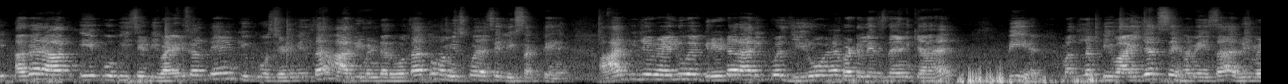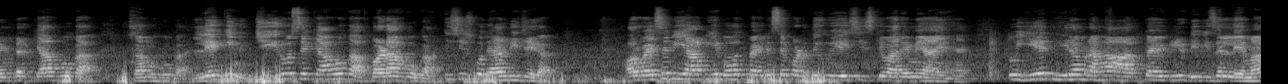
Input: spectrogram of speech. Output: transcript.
कि अगर आप ए को बी से डिवाइड करते हैं क्यू को सेट मिलता है आर रिमाइंडर होता है तो हम इसको ऐसे लिख सकते हैं। आर की जो वैल्यू है ग्रेटर आर इक्वल ज़ीरो है बट लेस देन क्या है? बी है। मतलब डिवाइजर से हमेशा रिमाइंडर क्या होगा? कम होगा। लेकिन ज़ीरो से क्या होगा? बड़ा होगा। इस चीज़ को ध्यान दीजिएगा। और वैसे भी आप ये बहुत पहले से पढ़ते हुए इस चीज़ के बारे में आए हैं। तो ये थीरम रहा आपका डिवीज़न लेमा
